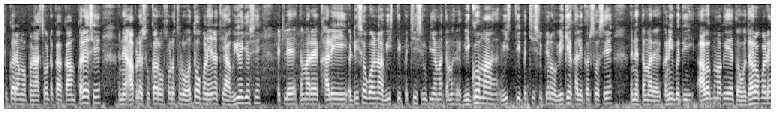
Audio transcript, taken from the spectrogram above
સુકારામાં પણ આ સો ટકા કામ કરે છે. અને આપણે સુકારો થોડો થોડો હતો, પણ એનાથી આ વિયો જશે એટલે તમારે ખાલી અઢીસો ગોળના વીસથી પચીસ રૂપિયામાં તમારે વીઘોમાં વીસથી પચીસ રૂપિયાનો વીઘે ખાલી ખર્ચો છે. અને તમારે ઘણી બધી આવકમાં કહીએ તો વધારો પડે.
